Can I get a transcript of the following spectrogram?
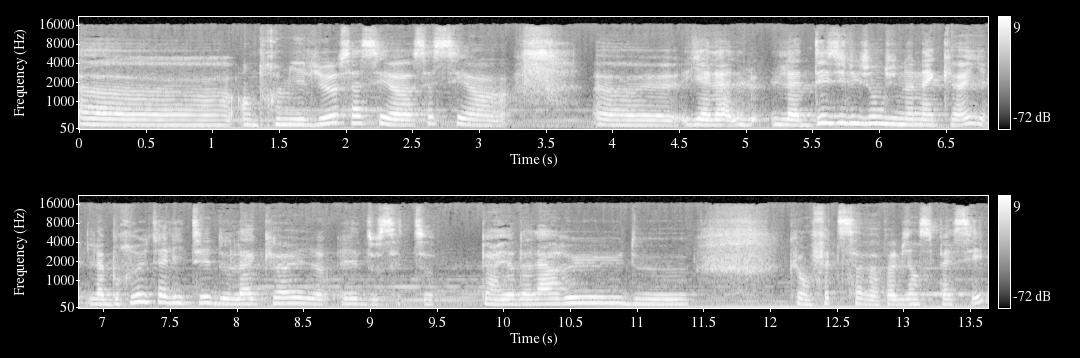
Euh, en premier lieu, ça c'est, ça c'est, euh, il y a la, désillusion du non-accueil, la brutalité de l'accueil et de cette période à la rue, de qu'en fait ça va pas bien se passer.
